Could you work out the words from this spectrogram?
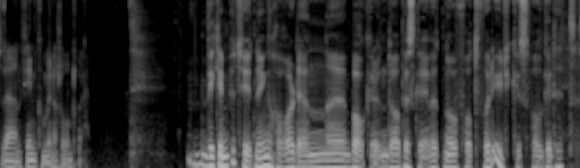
Så det er en fin kombinasjon, tror jeg. Hvilken betydning har den eh, bakgrunnen du har beskrevet nå fått for yrkesvalget ditt?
